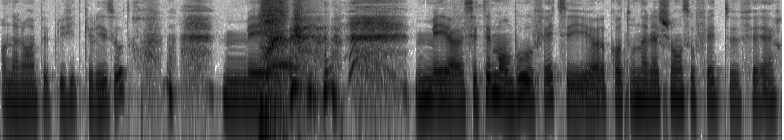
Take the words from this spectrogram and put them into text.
en allant un peu plus vite que les autres. mais euh, mais c'est tellement beau, au fait. Et quand on a la chance, au fait, de, faire,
